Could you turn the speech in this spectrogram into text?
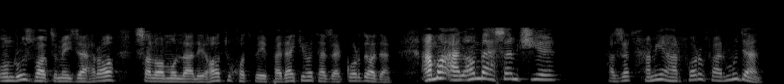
اون روز فاطمه زهرا سلام الله علیها تو خطبه فدک اینو تذکر دادن. اما الان بحثم چیه؟ حضرت همه حرفا رو فرمودن.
